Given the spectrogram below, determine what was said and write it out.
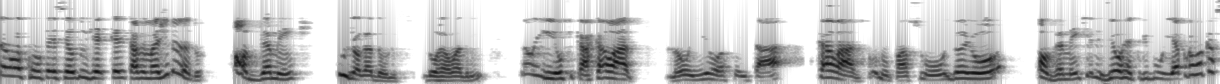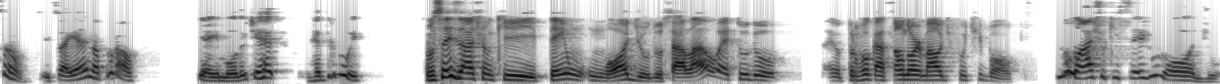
Não aconteceu do jeito que ele estava imaginando. Obviamente, os jogadores do Real Madrid não iriam ficar calados, não iam aceitar calados. Quando passou e ganhou, obviamente eles iam retribuir a provocação. Isso aí é natural. E aí Modric retribui. Vocês acham que tem um, um ódio do Salah ou é tudo é, provocação normal de futebol? Não acho que seja um ódio,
